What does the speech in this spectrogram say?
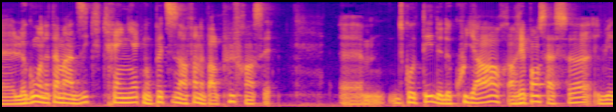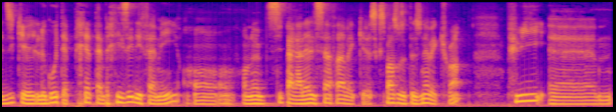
Euh, Legault a notamment dit qu'il craignait que nos petits-enfants ne parlent plus français. Euh, du côté de, de, Couillard, en réponse à ça, il lui a dit que Legault était prêt à briser des familles. On, a un petit parallèle ici à faire avec ce qui se passe aux États-Unis avec Trump. Puis, euh,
